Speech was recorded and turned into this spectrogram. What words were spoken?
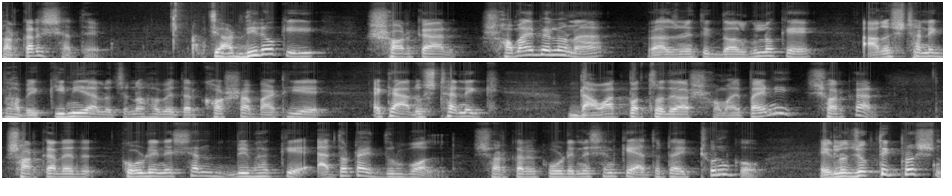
সরকারের সাথে, চার দিনও কি সরকার সময় পেল না রাজনৈতিক দলগুলোকে আনুষ্ঠানিকভাবে কী নিয়ে আলোচনা হবে, তার খসড়া পাঠিয়ে একটা আনুষ্ঠানিক দাওয়াতপত্র দেওয়ার সময় পায়নি সরকার? সরকারের কোঅর্ডিনেশন বিভাগ কি এতটাই দুর্বল? সরকারের কোঅর্ডিনেশন কি এতটাই ঠুনকো? এগুলো যৌক্তিক প্রশ্ন।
